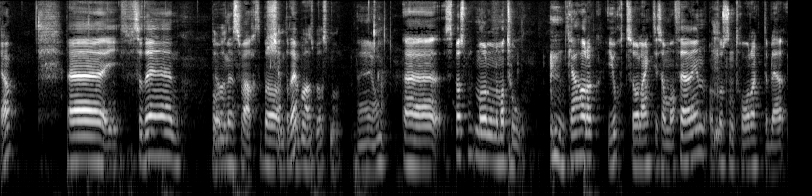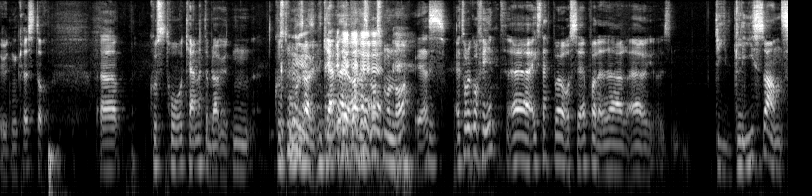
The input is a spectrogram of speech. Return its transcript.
Ja. Uh, så det var vi svarte på, på det. Kjempebra spørsmål. det. Eh, spørsmål nummer to. Hva har dere gjort så langt i sommerferien, og hvordan tror dere det blir uten Christer? Eh, Hvordan tror Kenneth det blir uten Hvordan tror du det uten Kenneth? Det er spørsmålet nå. yes. Jeg tror det går fint. Eh, Jeg slipper å se på det der eh, gliset hans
